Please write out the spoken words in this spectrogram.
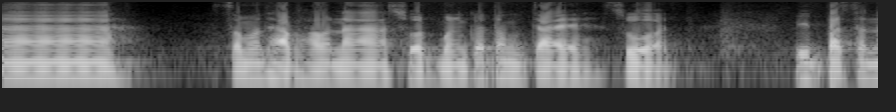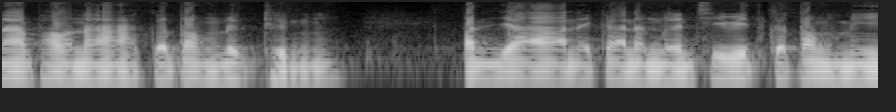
นา สมถภาวนาสวดมนต์ก็ต้องใจสวด วิปัสสนาภาวนาก็ต้องนึกถึงปัญญาในการดำเนินชีวิตก็ต้องมี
